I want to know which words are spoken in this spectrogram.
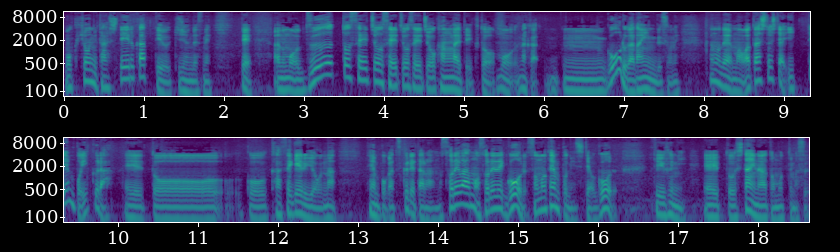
目標に達しているかっていう基準ですね。で、あの、もうずっと成長、成長、成長を考えていくと、もうなんか、うん、ゴールがないんですよね。なので、まあ、私としては1店舗いくら、えっ、ー、と、こう、稼げるような、店舗が作れたら、それはもうそれでゴール。その店舗にしてはゴール。っていうふうに、えー、っと、したいなと思ってます。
